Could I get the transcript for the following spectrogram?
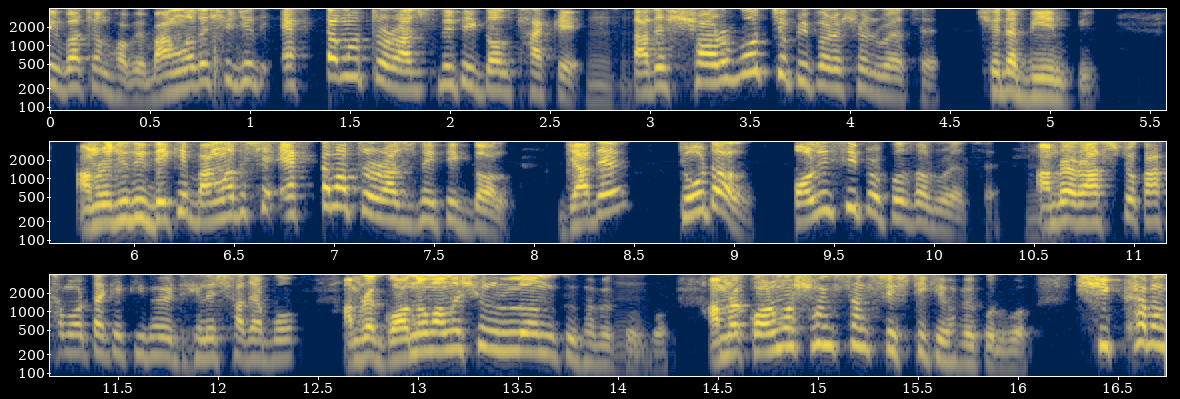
নির্বাচন হবে বাংলাদেশে যদি একটা মাত্র রাজনৈতিক দল থাকে। তাদের সর্বোচ্চ প্রিপারেশন রয়েছে সেটা বিএনপি আমরা যদি দেখি বাংলাদেশে একটা মাত্র রাজনৈতিক দল যাদের টোটাল পলিসি প্রপোজাল রয়েছে আমরা রাষ্ট্র কাঠামোটাকে কীভাবে ঢেলে সাজাবো আমরা গণমানুষের উন্নয়ন কীভাবে করব আমরা কর্মসংস্থান সৃষ্টি কীভাবে করব শিক্ষা এবং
